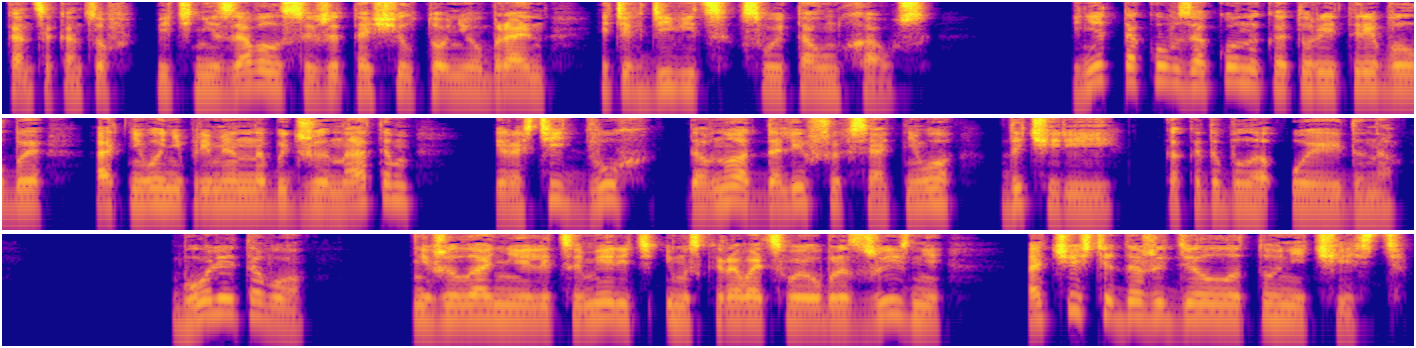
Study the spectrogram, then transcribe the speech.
В конце концов, ведь не за волосы же тащил Тони О'Брайен этих девиц в свой таунхаус. И нет такого закона, который требовал бы от него непременно быть женатым и растить двух давно отдалившихся от него дочерей, как это было у Эйдена. Более того, нежелание лицемерить и маскировать свой образ жизни отчасти даже делало Тони честь.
